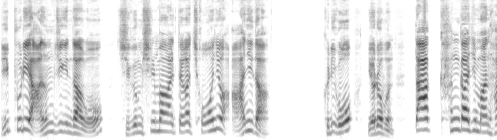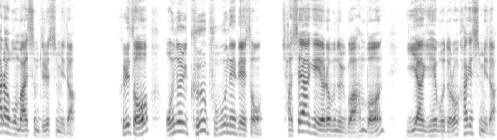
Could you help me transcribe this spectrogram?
리플이 안 움직인다고 지금 실망할 때가 전혀 아니다. 그리고 여러분 딱 한 가지만 하라고 말씀드렸습니다. 그래서 오늘 그 부분에 대해서 자세하게 여러분들과 한번 이야기해 보도록 하겠습니다.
